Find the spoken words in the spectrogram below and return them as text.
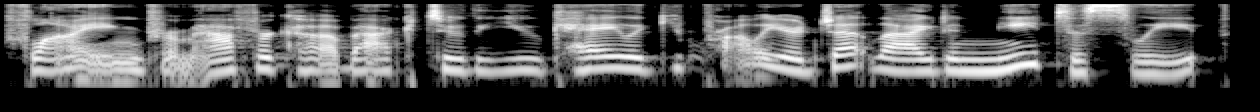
flying from Africa back to the UK, like you probably are jet lagged and need to sleep.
